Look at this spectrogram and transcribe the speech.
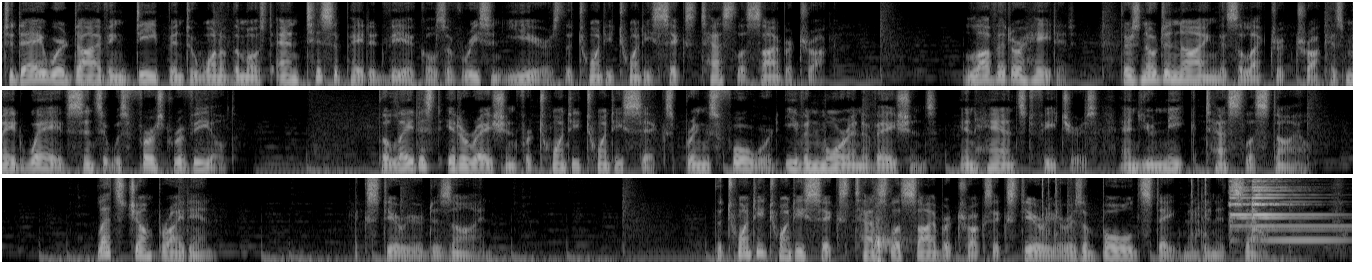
Today we're diving deep into one of the most anticipated vehicles of recent years, the 2026 Tesla Cybertruck. Love it or hate it, there's no denying this electric truck has made waves since it was first revealed. The latest iteration for 2026 brings forward even more innovations, enhanced features, and unique Tesla style. Let's jump right in. Exterior design. The 2026 Tesla Cybertruck's exterior is a bold statement in itself.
